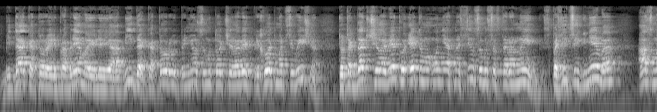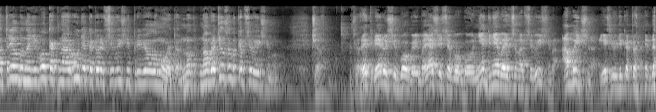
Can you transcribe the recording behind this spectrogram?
беда, которая или проблема, или обида, которую принес ему тот человек, приходит ему от Всевышнего, то тогда к человеку этому он не относился бы со стороны, с позиции гнева, а смотрел бы на него как на орудие, которое Всевышний привел ему это. Но, но обратился бы ко Всевышнему. Человек Человек, верующий в Бога и боящийся Бога, он не гневается на Всевышнего. Обычно. Есть люди, которые, да,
